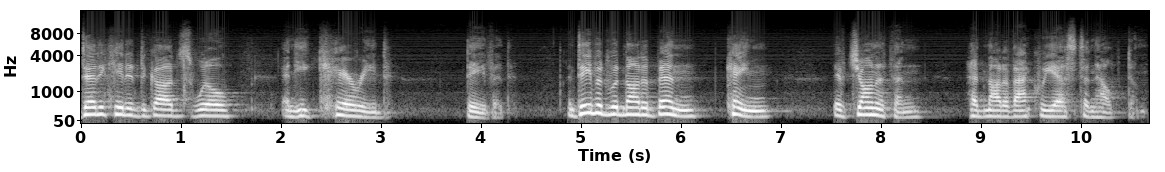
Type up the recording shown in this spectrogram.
dedicated to God's will, and he carried David. And David would not have been king if Jonathan had not have acquiesced and helped him.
